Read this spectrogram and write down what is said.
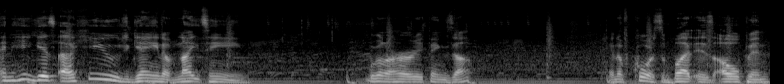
and he gets a huge gain of 19. We're going to hurry things up. And of course, Butt is open.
